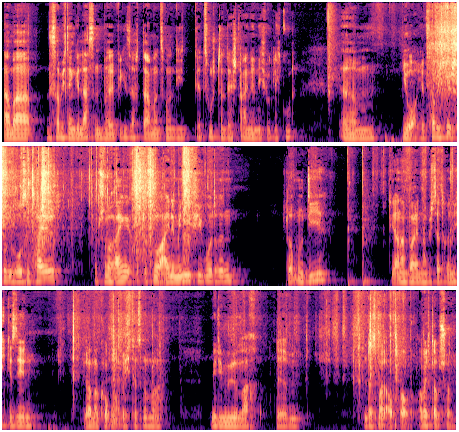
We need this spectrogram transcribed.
aber das habe ich dann gelassen, weil, wie gesagt, damals war die, der Zustand der Steine nicht wirklich gut. Ähm, ja, jetzt habe ich hier schon einen großen Teil. Ich habe schon mal reingeguckt, ist nur eine Minifigur drin. Ich glaube nur die. Die anderen beiden habe ich da drin nicht gesehen. Ja, mal gucken, ob ich das nochmal mir die Mühe mache ähm, und das mal aufbaue. Aber ich glaube schon,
